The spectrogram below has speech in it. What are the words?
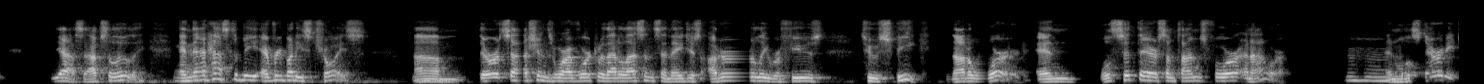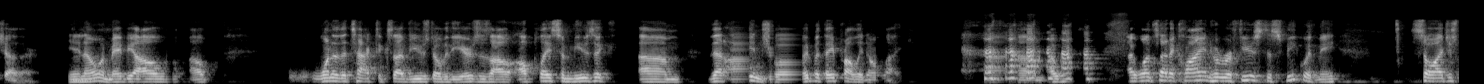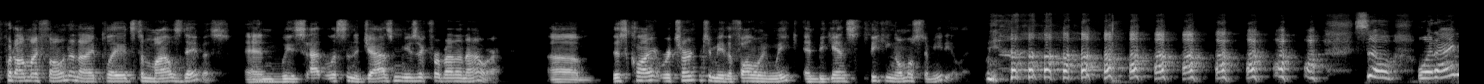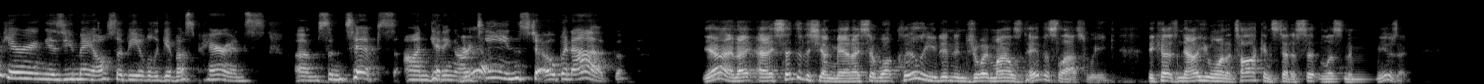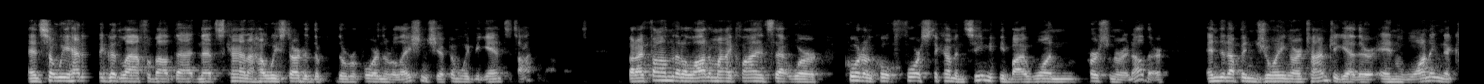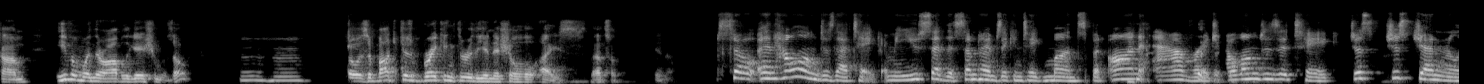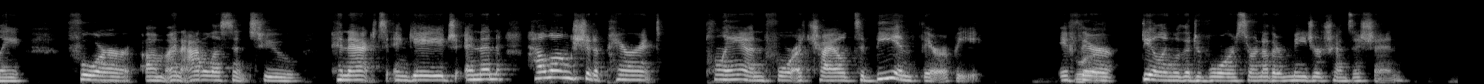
Yes, absolutely. And that has to be everybody's choice. Mhm. Um, there are sessions where I've worked with adolescents and they just utterly refuse to speak, not a word. And we'll sit there sometimes for an hour Mhm. and we'll stare at each other, you know, and maybe I'll, I'll, one of the tactics I've used over the years is I'll, I'll play some music um, that I enjoy, but they probably don't like. um, I, I once had a client who refused to speak with me. So I just put on my phone and I played some Miles Davis. And we sat and listened to jazz music for about an hour. Um, this client returned to me the following week and began speaking almost immediately. so what i'm hearing is you may also be able to give us parents um, some tips on getting our Yeah. teens to open up Yeah. And I, I said to this young man, I said, Well, clearly you didn't enjoy Miles Davis last week because now you want to talk instead of sit and listen to music. And so we had a good laugh about that. And that's kind of how we started the, the rapport and the relationship. And we began to talk about things. But I found that a lot of my clients that were quote unquote forced to come and see me by one person or another ended up enjoying our time together and wanting to come even when their obligation was over. Mm-hmm. So it was about just breaking through the initial ice. That's know. So, and how long does that take? I mean, you said that sometimes it can take months, but on average, how long does it take, just just generally, for um, an adolescent to connect, engage, and then how long should a parent plan for a child to be in therapy if they're dealing with a divorce or another major transition?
